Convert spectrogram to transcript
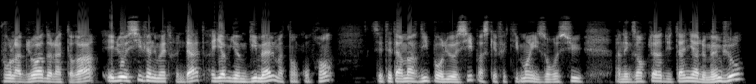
pour la gloire de la Torah. Et lui aussi vient de mettre une date, Ayam Yom Gimel, maintenant on comprend. C'était un mardi pour lui aussi, parce qu'effectivement, ils ont reçu un exemplaire du Tanya le même jour.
